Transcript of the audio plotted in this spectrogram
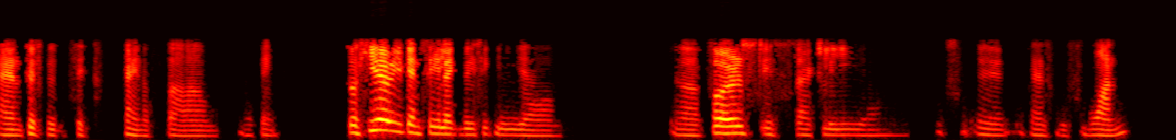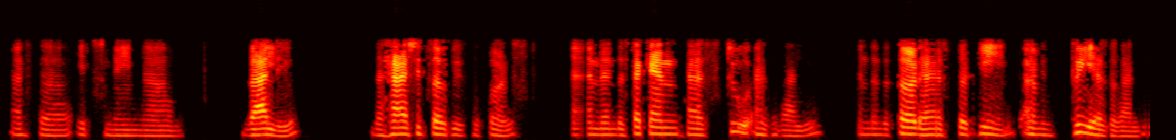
and fifth with the sixth kind of um, thing. So here you can say like basically um, uh, first is actually uh, has this one as the its main um, value. The hash itself is the first and then the second has 2 as a value and then the third has 13 I mean 3 as a value.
